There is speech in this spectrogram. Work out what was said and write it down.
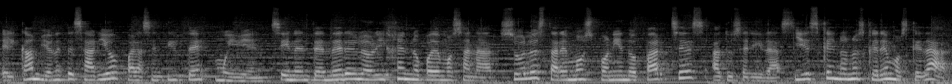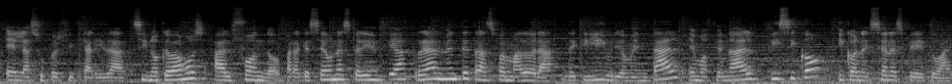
el cambio necesario para sentirte muy bien. Sin entender el origen no podemos sanar, solo estaremos poniendo parches a tus heridas. Y es que no nos queremos quedar en la superficialidad, sino que vamos al fondo para que sea una experiencia realmente transformadora de equilibrio mental, emocional, físico y conexión espiritual.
